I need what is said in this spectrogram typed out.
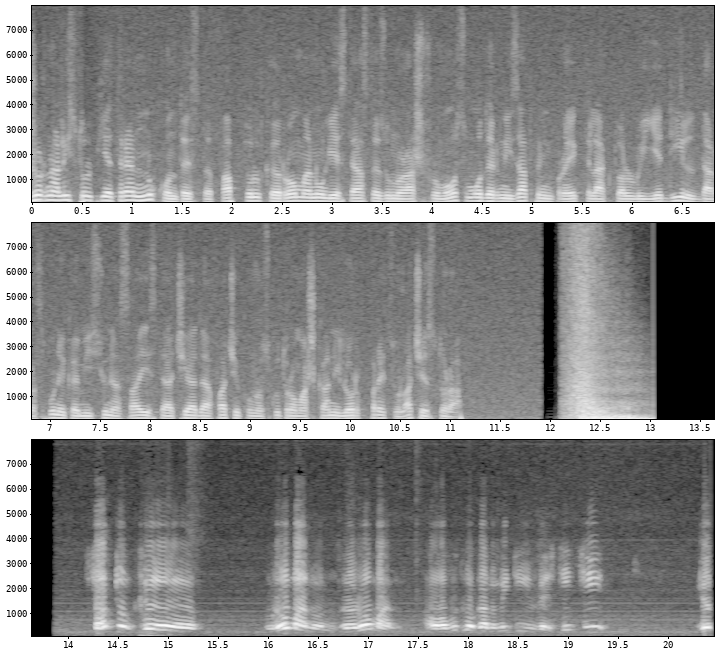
Jurnalistul Pietrean nu contestă faptul că Romanul este astăzi un oraș frumos, modernizat prin proiectele actualului Edil, dar spune că misiunea sa este aceea de a face cunoscut romașcanilor prețul acestora. Că romanul, în roman au avut loc anumite investiții, eu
